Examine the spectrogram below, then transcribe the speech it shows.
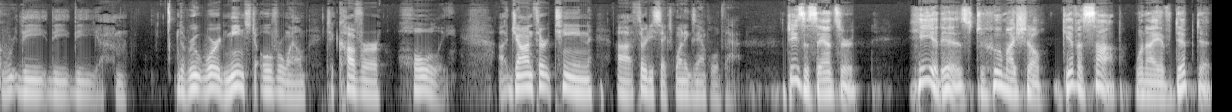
the the the um, the root word means to overwhelm, to cover wholly. Uh, John 13, uh, 36, one example of that. Jesus answered, He it is to whom I shall give a sop when I have dipped it.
